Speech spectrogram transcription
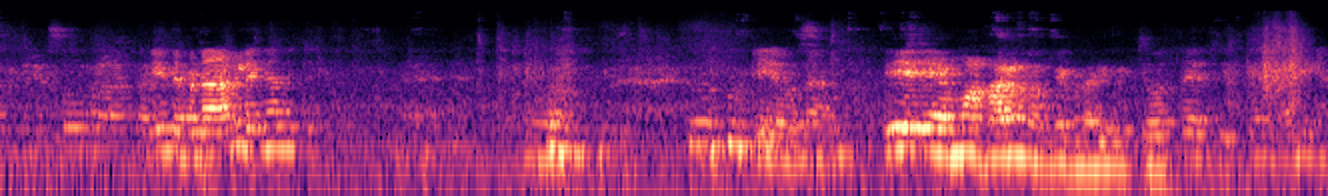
ਬੰਨੇ ਸੋਨਾ ਕਰ ਇਹਨੇ ਬਣਾ ਵੀ ਲਈਆਂ ਨੇ ਇਹ ਉਹਨਾਂ ਇਹ ਇਹ ਮਹਾਰਨ ਅੱਗੇ ਬਣਾਈ ਹੋਈ ਸੀ। ਜੋਤੇ ਸੀ ਕਿ ਨਹੀਂ ਆ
